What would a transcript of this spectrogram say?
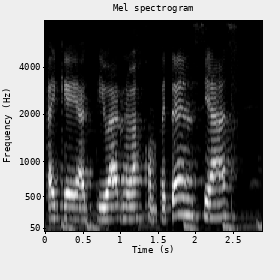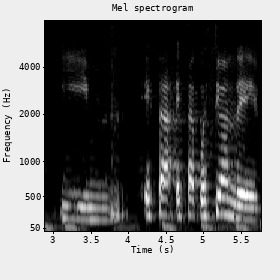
Hay que activar nuevas competencias y mm, esta, esta cuestión de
